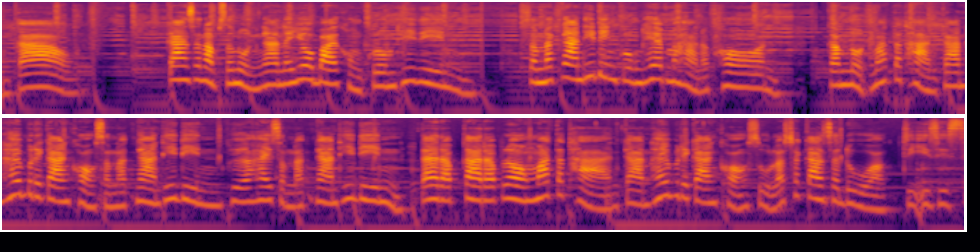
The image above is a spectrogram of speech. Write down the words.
91.29 การสนับสนุนงานนโยบายของกรมที่ดินสำนักงานที่ดินกรุงเทพมหานคร กำหนดมาตรฐานการให้บริการของสำนักงานที่ดิน เพื่อให้สำนักงานที่ดิน ได้รับการรับรองมาตรฐานการให้บริการของศูนย์ราชการสะดวก GECC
